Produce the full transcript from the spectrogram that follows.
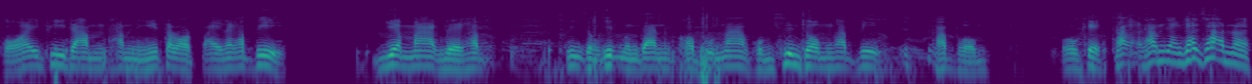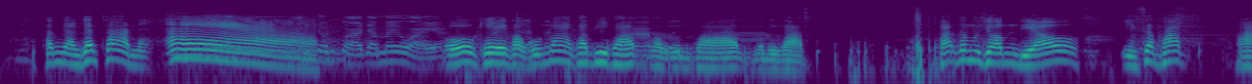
ขอให้พี่ดำทำอย่างนี้ตลอดไปนะครับ พี่เยี่ยมมากเลยครับ พี่สมคิดเหมือนกันขอบคุณมาก ผมชื่นชมครับพี่ครับผม โอเคทำทำอย่างชาติชาติหน่อยทำอย่างชาติชาติเนี่ยอ่าจนกว่าจะไม่ไหวอะ โอเค ขอบคุณมากครับพี่ครับ ขอบคุณครับสวัสดีครับ ครับท่านผู้ชม เดี๋ยวอีกสักพัก อ่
